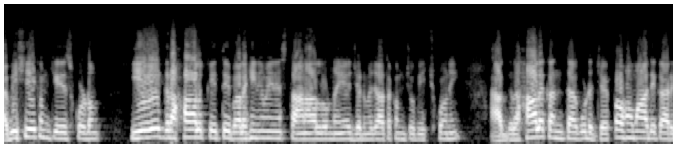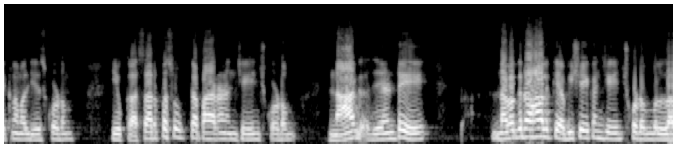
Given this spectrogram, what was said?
అభిషేకం చేసుకోవడం ఏ గ్రహాలకైతే బలహీనమైన స్థానాలు ఉన్నాయో జన్మజాతకం చూపించుకొని ఆ గ్రహాలకంతా కూడా జపహోమాది కార్యక్రమాలు చేసుకోవడం ఈ యొక్క సర్పసూక్త పారాయణం చేయించుకోవడం నాగ అంటే నవగ్రహాలకి అభిషేకం చేయించుకోవడం వల్ల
